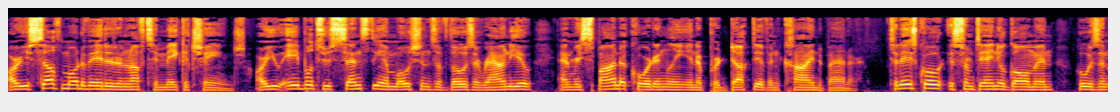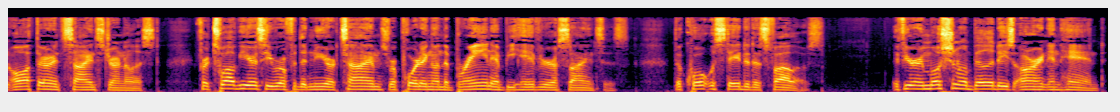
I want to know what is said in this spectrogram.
Are you self motivated enough to make a change? Are you able to sense the emotions of those around you and respond accordingly in a productive and kind manner? Today's quote is from Daniel Goleman, who is an author and science journalist. For 12 years, he wrote for the New York Times, reporting on the brain and behavioral sciences. The quote was stated as follows if your emotional abilities aren't in hand,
